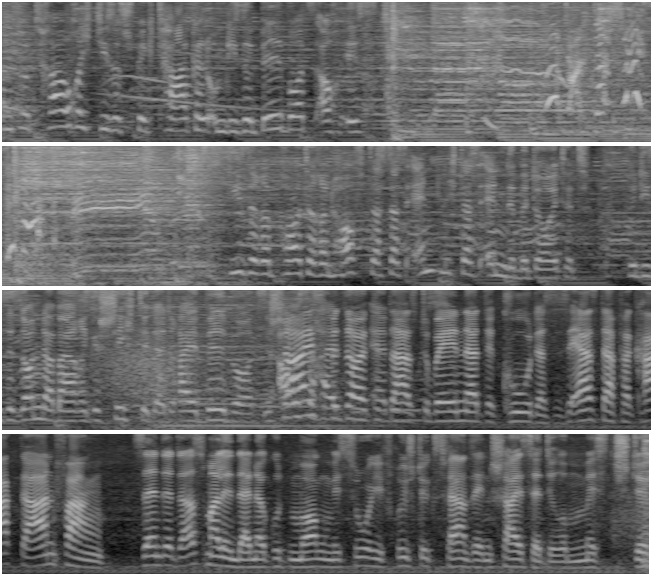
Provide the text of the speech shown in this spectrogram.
Und so traurig dieses Spektakel um diese Billboards auch ist. Verdammte Scheiße, Mann! Diese Reporterin hofft, dass das endlich das Ende bedeutet. Für diese sonderbare Geschichte der drei Billboards. Scheiß bedeutet das, du behinderte Kuh. Das ist erst der verkackte Anfang. Sende das mal in deiner Guten Morgen Missouri Frühstücksfernsehen. Scheiße, du Miststück.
